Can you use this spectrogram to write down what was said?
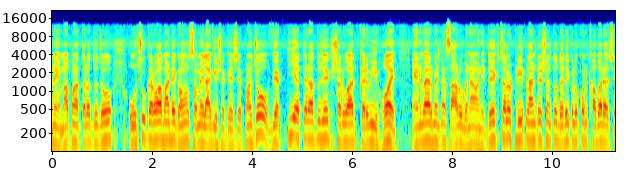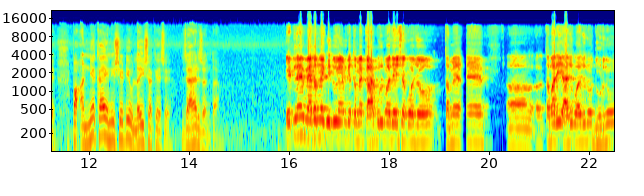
અને એમાં પણ અત્યારે જો ઓછું કરવા માટે ઘણો સમય લાગી શકે છે. પણ જો વ્યક્તિએ અત્યારે તો જે શરૂઆત કરવી હોય એન્વાયરમેન્ટને સારું બનાવવાની, તો એક ચલો ટ્રી પ્લાન્ટેશન તો દરેક લોકોને ખબર જ છે. પણ અન્ય કયા ઇનિશિયેટિવ લઈ શકે છે? જાહેર જનતા. એટલે મેં તમને કીધું એમ કે તમે કારપુલમાં જઈ શકો છો. તમે તમારી આજુબાજુનું ધૂળનું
